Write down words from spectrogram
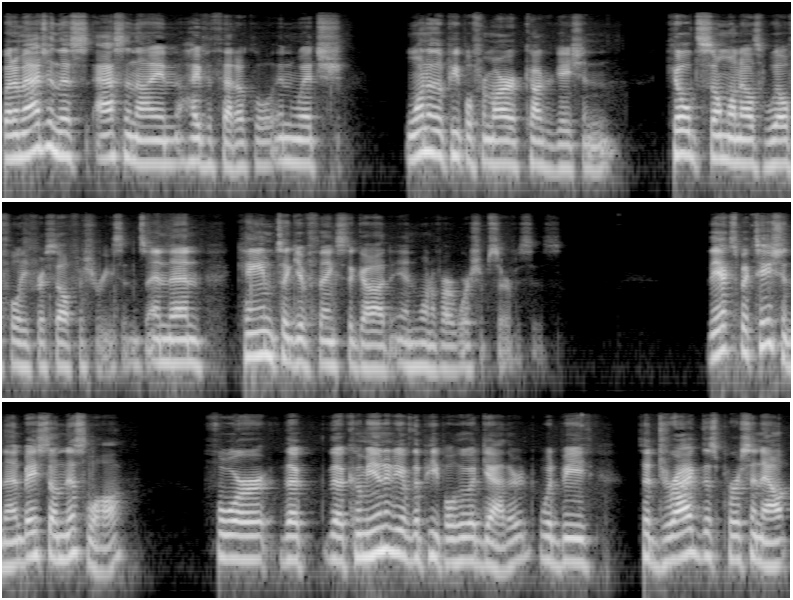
But imagine this asinine hypothetical in which one of the people from our congregation killed someone else willfully for selfish reasons and then came to give thanks to God in one of our worship services. The expectation then, based on this law, for the the community of the people who had gathered would be to drag this person out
